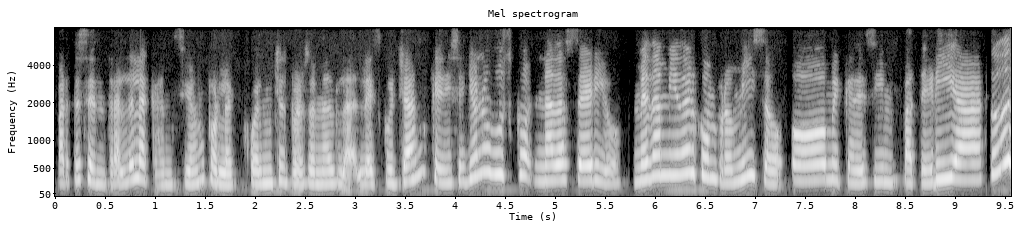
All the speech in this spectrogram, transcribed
parte central de la canción por la cual muchas personas la, la escuchan, que dice, yo no busco nada serio, me da miedo el compromiso o me quedé sin batería, todas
